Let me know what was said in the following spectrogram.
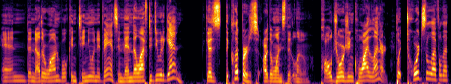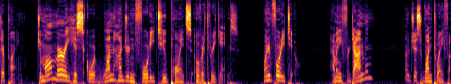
and another one will continue in advance, and then they'll have to do it again because the Clippers are the ones that loom. Paul George and Kawhi Leonard. But towards the level that they're playing, Jamal Murray has scored 142 points over three games. 142. How many for Donovan? Oh, just 125.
